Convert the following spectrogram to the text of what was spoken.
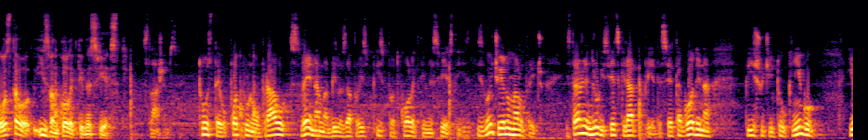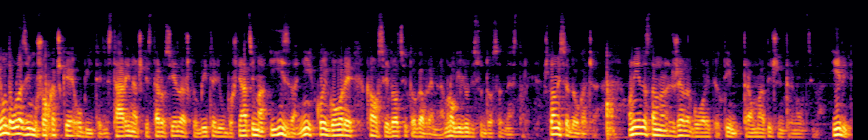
ostao izvan kolektivne svijesti. Slažem se. Tu ste potpuno u pravu, sve nama bilo zapravo ispod kolektivne svijesti. Izvojit ću jednu malu priču. Istražujem drugi svjetski rat prije deseta godina, pišući tu knjigu, i onda ulazim u šokačke obitelji, starinačke, starosjedlačke obitelji u Bošnjacima i izvan njih koji govore kao svjedoci toga vremena. Mnogi ljudi su do sad nestali. Što mi se događa? Oni jednostavno žele govoriti o tim traumatičnim trenucima. Ili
